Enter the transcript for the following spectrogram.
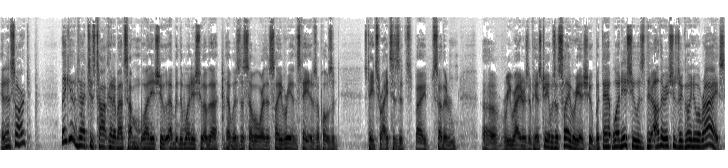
in a sort. Lincoln was not just talking about some one issue. I mean, the one issue of the that was the Civil War, the slavery, and the state as opposed to states' rights, as it's by Southern uh, rewriters of history. It was a slavery issue, but that one issue is the other issues are going to arise,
